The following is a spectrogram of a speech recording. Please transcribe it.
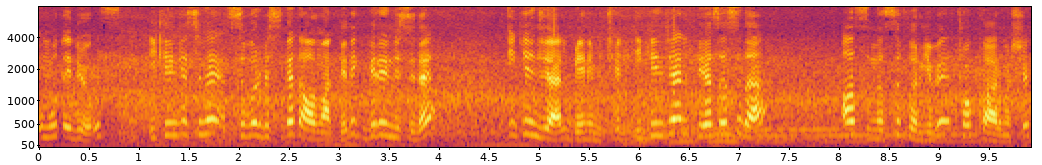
umut ediyoruz. İkincisine sıfır bisiklet almak dedik. Birincisi de ikinci el benim için. İkinci el piyasası da aslında sıfır gibi çok karmaşık.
